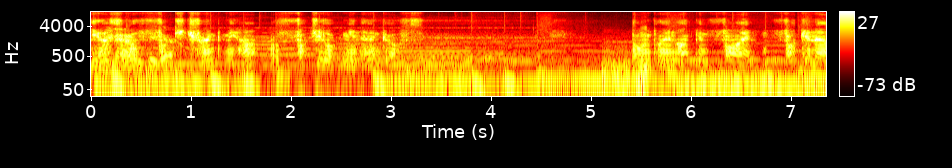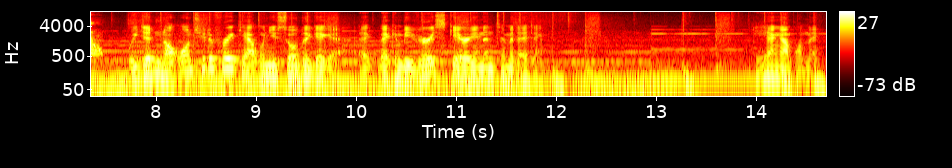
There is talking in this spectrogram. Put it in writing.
Yeah, We so know why the fuck you trank me, huh? Why the fuck you lock me in handcuffs? So I'm playing I've been fine. I'm fucking out. We did not want you to freak out when you saw the Giga. They- They can be very scary and intimidating. He hung up on me.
